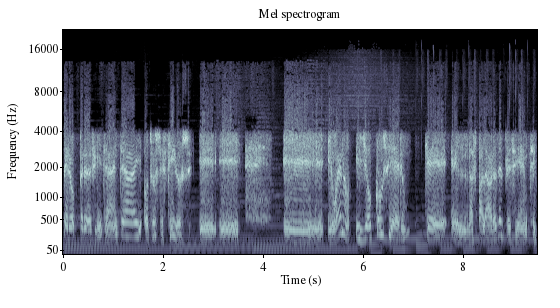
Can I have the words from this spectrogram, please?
pero, pero definitivamente hay otros testigos y, y, bueno, y yo considero que las palabras del presidente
